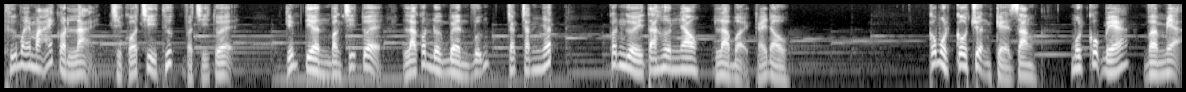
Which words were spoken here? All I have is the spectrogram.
thứ mãi mãi còn lại chỉ có tri thức và trí tuệ. Kiếm tiền bằng trí tuệ là con đường bền vững chắc chắn nhất. Con người ta hơn nhau là bởi cái đầu. Có một câu chuyện kể rằng một cô bé và mẹ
